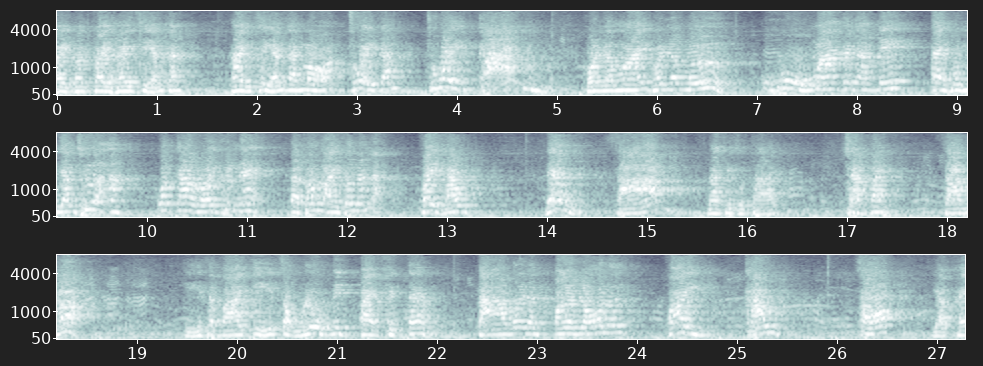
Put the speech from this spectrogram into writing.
อยๆค่อยๆให้เสียงกัน ให้เสียงกันหมอช่วยกัน ช่วยกัน คนละไม้คนละมือ โอ้โหมาขนาดนี้ แต่ผมยังเชื่ออะว่า 900 ขึ้นแน่ แต่เท่าไหร่เท่านั้นแหละไฟเขาแล้วสามนาทีสุดท้ายฉับไปสามรอบกี่สบายกี่สองลูกนี่แปดสิบแต้มกาไว้เลยเปิดล้อเลย ไฟเขาสองอย่าแพ้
